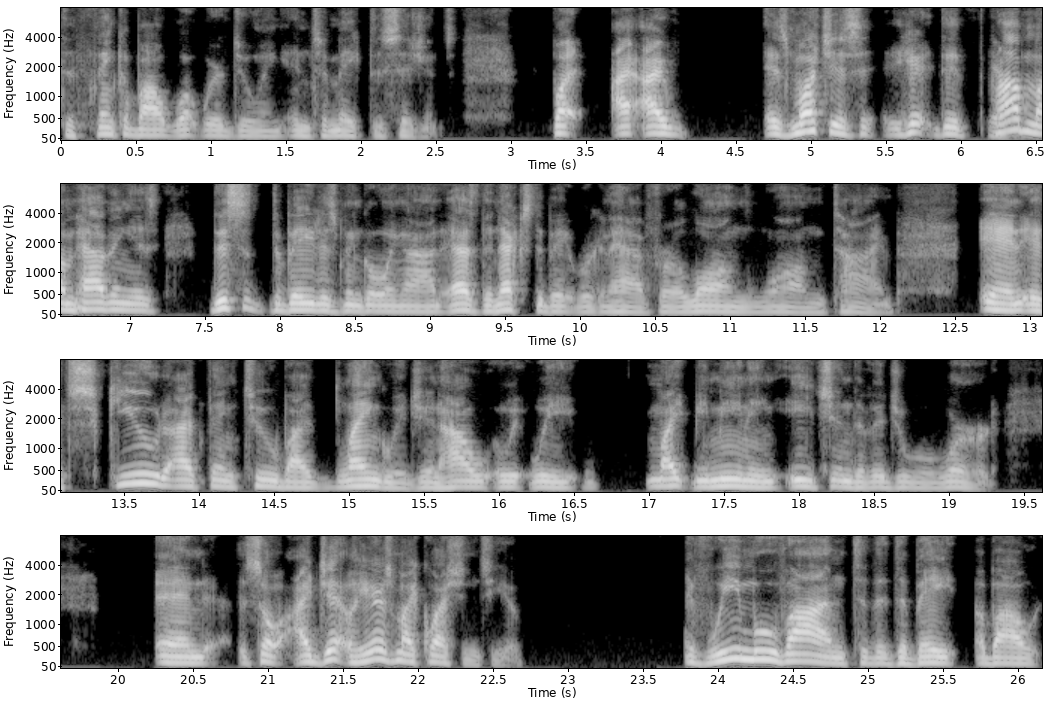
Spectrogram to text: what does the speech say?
to think about what we're doing and to make decisions. But I, I as much as here, the yeah. problem I'm having is this debate has been going on as the next debate we're going to have for a long, long time. And it's skewed, I think, too, by language and how we, we might be meaning each individual word. And so I here's my question to you. If we move on to the debate about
